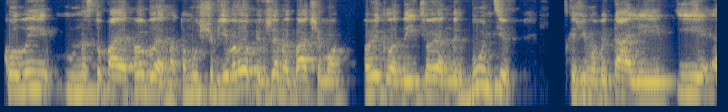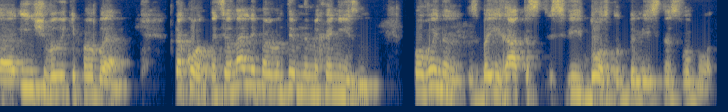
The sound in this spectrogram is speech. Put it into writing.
Коли наступає проблема, тому що в Європі вже ми бачимо приклади і тюремних бунтів, скажімо, в Італії, і е, інші великі проблеми. Так от, національний превентивний механізм повинен зберігати свій доступ до місць несвободи.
